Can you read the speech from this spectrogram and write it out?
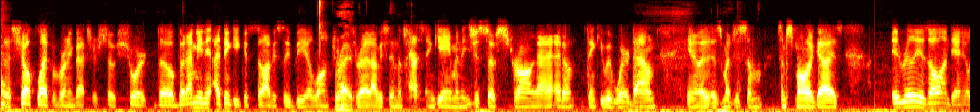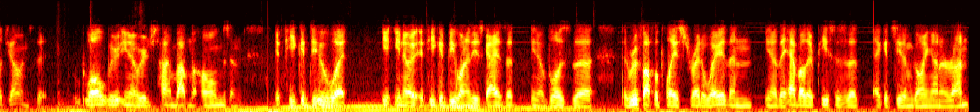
the shelf life of running backs are so short, though. But I mean, I think he could still obviously be a long-term right. threat, obviously in the passing game, and he's just so strong. I, I don't think he would wear down, you know, as much as some some smaller guys. It really is all on Daniel Jones. That well, we you know we were just talking about Mahomes, and if he could do what you know, if he could be one of these guys that you know blows the the roof off a place right away, then you know they have other pieces that I could see them going on a run.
